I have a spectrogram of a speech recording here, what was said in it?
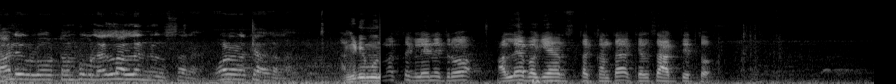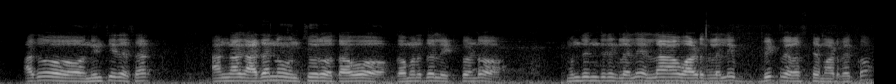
ಗಾಡಿಗಳು ಟೆಂಪುಗಳೆಲ್ಲ ಅಲ್ಲೇ ನಿಲ್ಲಿಸ್ತಾರೆ ಓಡಾಡೋಕ್ಕೆ ಆಗಲ್ಲ. ಅಂಗಡಿ ಸಮಸ್ಯೆಗಳೇನಿದ್ರು ಅಲ್ಲೇ ಬಗೆಹರಿಸ್ತಕ್ಕಂಥ ಕೆಲಸ ಆಗ್ತಿತ್ತು. ಅದು ನಿಂತಿದೆ ಸರ್ ಹಂಗಾಗಿ ಅದನ್ನು ಒಂಚೂರು ತಾವು ಗಮನದಲ್ಲಿ ಇಟ್ಕೊಂಡು ಮುಂದಿನ ದಿನಗಳಲ್ಲಿ ಎಲ್ಲ ವಾರ್ಡ್ಗಳಲ್ಲಿ ಬಿಟ್ ವ್ಯವಸ್ಥೆ ಮಾಡಬೇಕು.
